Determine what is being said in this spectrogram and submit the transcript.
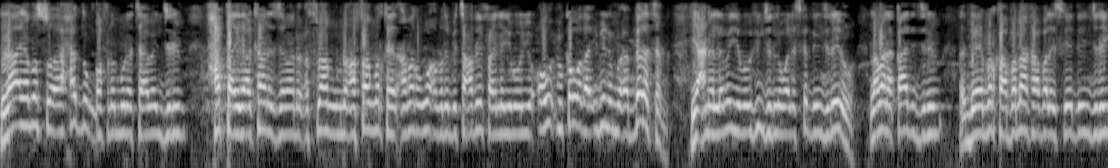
laa yamasu axadun qofna muna taaban jirin. Xataa idaa kaana zamaanu cuhmaan ibnu marka amar ugu amray bitacriifa in la yaboohiyo oo wuxuu ka wadaa ibina mu'abalatan yacni lama yaboohin jirin waa la iska dayn jiray lamana qaadi jirin. Dee markaa bannaankaaba la iskaga dayn jiray.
